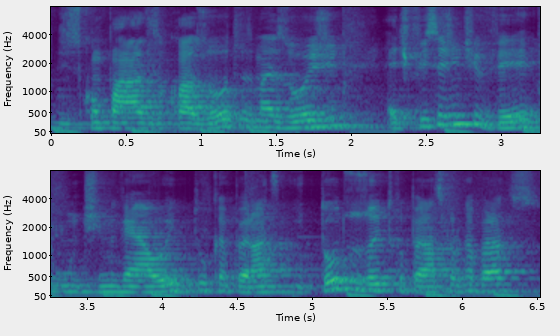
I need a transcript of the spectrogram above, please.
descomparadas com as outras, mas hoje é difícil a gente ver um time ganhar oito campeonatos e todos os oito campeonatos foram campeonatos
